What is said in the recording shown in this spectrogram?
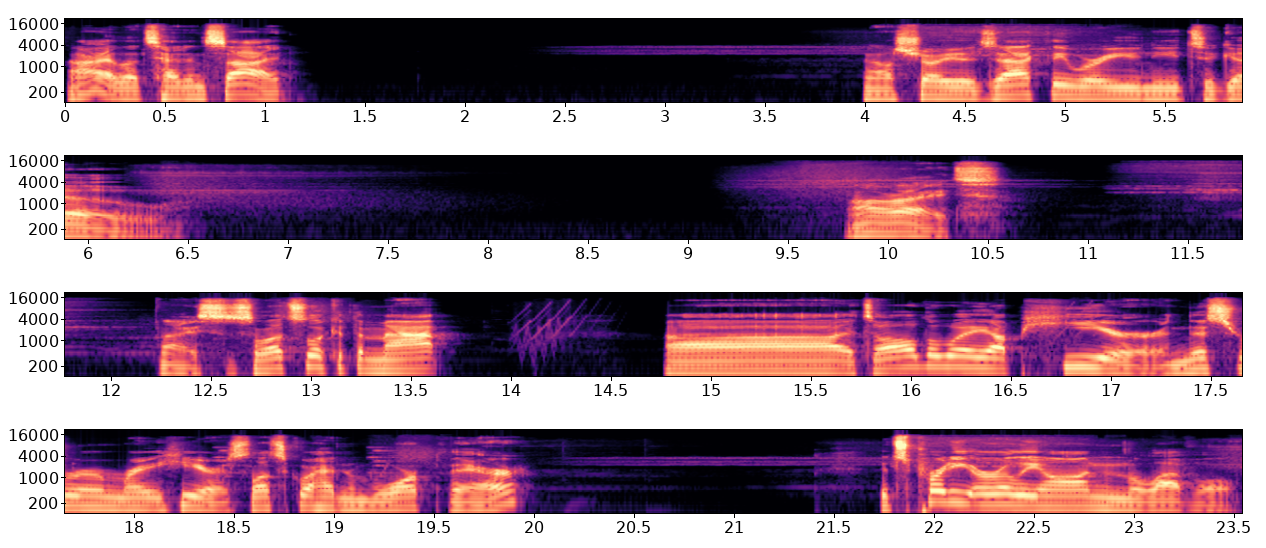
All right, let's head inside. And I'll show you exactly where you need to go. All right. Nice. So let's look at the map. Uh, it's all the way up here in this room right here. So let's go ahead and warp there. It's pretty early on in the level.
